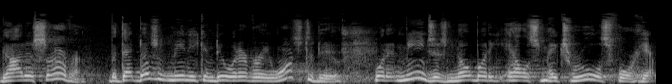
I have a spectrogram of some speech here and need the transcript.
God is sovereign. But that doesn't mean he can do whatever he wants to do. What it means is nobody else makes rules for him.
